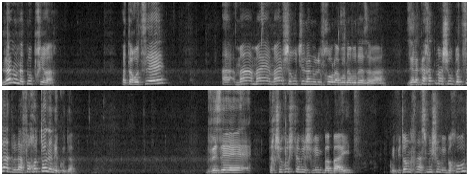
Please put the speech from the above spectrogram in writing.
לנו נתנו בחירה. אתה רוצה מה, מה, מה האפשרות שלנו לבחור לעבוד עבודה זרה? זה לקחת משהו בצד ולהפוך אותו לנקודה. וזה, תחשבו שאתם יושבים בבית, ופתאום נכנס מישהו מבחוץ,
